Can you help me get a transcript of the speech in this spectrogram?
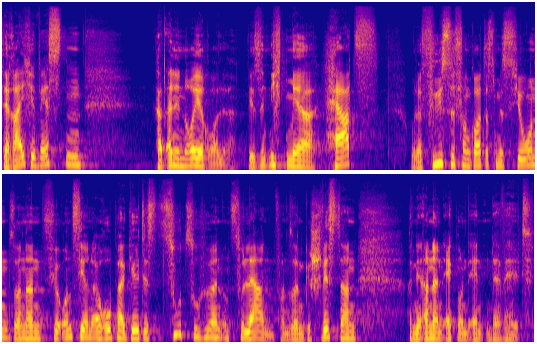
Der reiche Westen hat eine neue Rolle. Wir sind nicht mehr Herz oder Füße von Gottes Mission, sondern für uns hier in Europa gilt es zuzuhören und zu lernen von unseren Geschwistern an den anderen Ecken und Enden der Welt.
